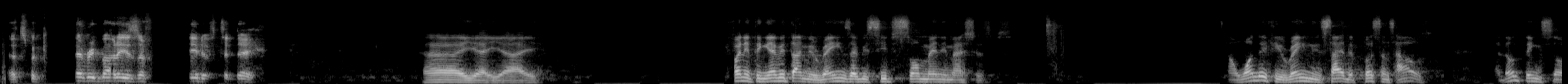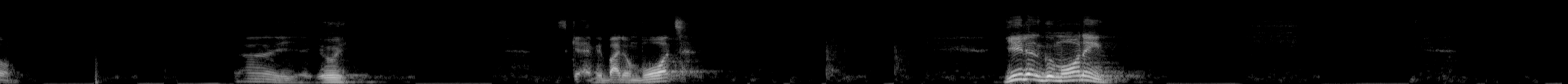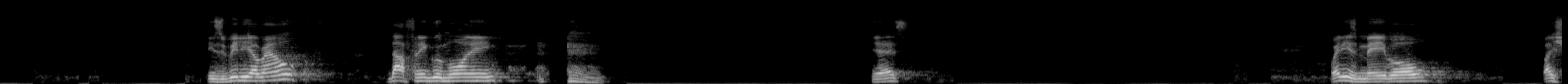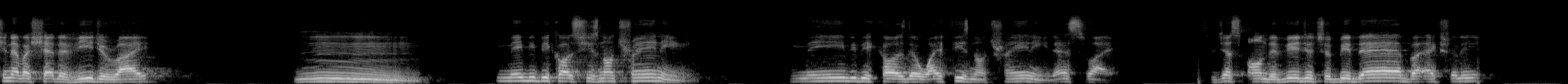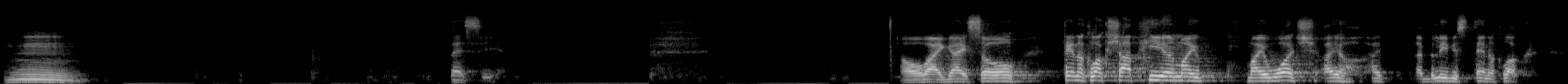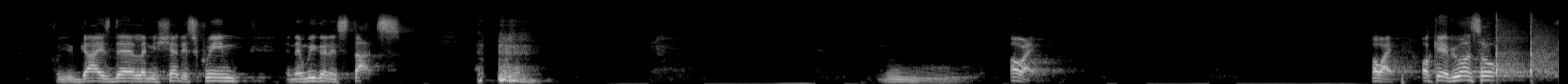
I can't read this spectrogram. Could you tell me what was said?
That's because everybody is afraid of today. Ay, ay, ay. Funny thing, every time it rains, I receive so many messages. I wonder if it rained inside the person's house. I don't think so. Ay, ay, ay. Let's get everybody on board. Gillian, good morning. Is Willie around? Daphne, good morning. yes? Where is Mabel? Why she never shared the video, right? Hmm. Maybe because she's not training. Maybe because the wife is not training. That's why. So just on the video to be there, but actually, hmm. Let's see. All right, guys. So 10 o'clock sharp here. My my watch. I I I believe it's 10 o'clock for you guys there. Let me share the screen, and then we're gonna start. Ooh. All right. All right. Okay, everyone. So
